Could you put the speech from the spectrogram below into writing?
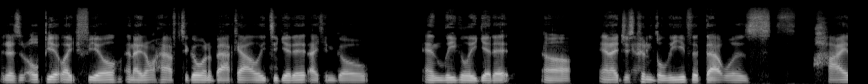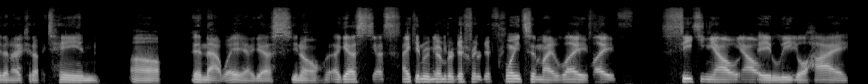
It has an opiate like feel, and I don't have to go in a back alley to get it. I can go and legally get it, uh, and I just couldn't believe that that was high that I could obtain uh, in that way. I guess you know. I guess I can remember different points in my life seeking out a legal high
